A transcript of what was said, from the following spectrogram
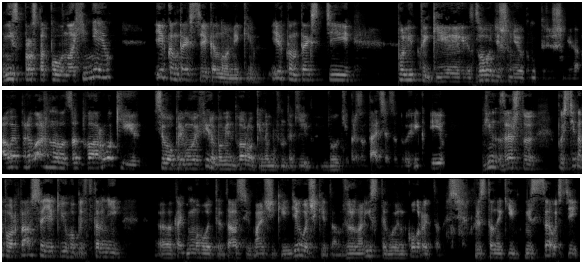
ніс просто повну ахінею і в контексті економіки, і в контексті політики зовнішньої, внутрішньої. Але переважно за два роки цього прямого ефіру, бо він два роки не був на такій великій презентації, це другий рік, і він, зрештою, постійно повертався, як його підставні, е, так би мовити, та ці мальчики і дівчатки, там журналісти, воєнкори, там представники місцевості,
